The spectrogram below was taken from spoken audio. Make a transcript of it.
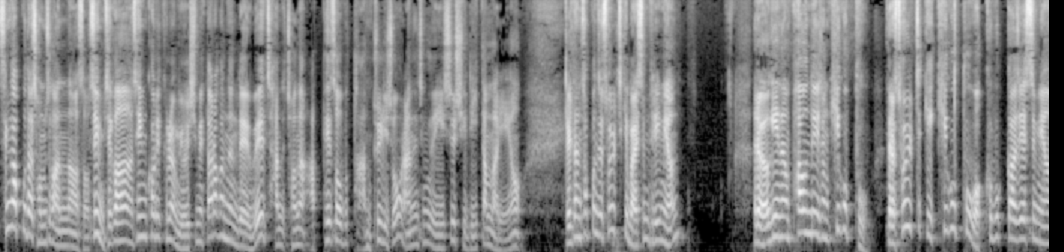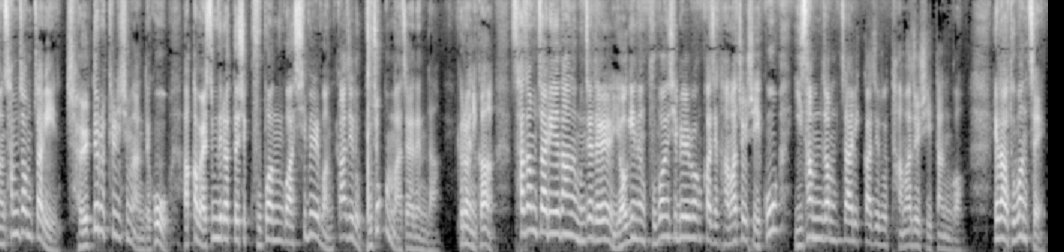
생각보다 점수가 안 나와서 선생님 제가 선생님 커리큘럼 열심히 따라갔는데 왜 저는 앞에서부터 안 풀리죠? 라는 친구들이 있을 수도 있단 말이에요. 일단 첫 번째 솔직히 말씀드리면 여기는 파운데이션 킥오프 솔직히 킥오프 워크북까지 했으면 3점짜리 절대로 틀리시면 안 되고 아까 말씀드렸듯이 9번과 11번까지도 무조건 맞아야 된다. 그러니까 4점짜리에 해당하는 문제들 여기는 9번, 11번까지 다 맞출 수 있고 2, 3점짜리까지도 다 맞을 수 있다는 거. 게다가 두 번째,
